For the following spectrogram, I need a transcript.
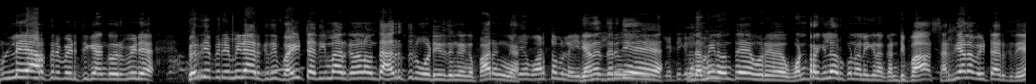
முள்ளையே அறுத்துட்டு போயிடுச்சுங்க அங்க ஒரு மீன் பெரிய பெரிய மீனா இருக்குது. வெயிட் அதிகமா இருக்கனால வந்து அறுத்துட்டு ஓடிடுதுங்க இங்க பாருங்க. எனக்கு தெரிஞ்சு இந்த மீன் வந்து ஒரு ஒன்றரை கிலோ இருக்கும்னு நினைக்கிறேன் கண்டிப்பா. சரியான வெயிட்டா இருக்குது.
